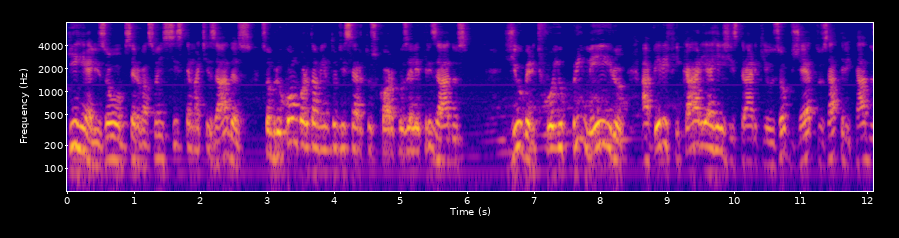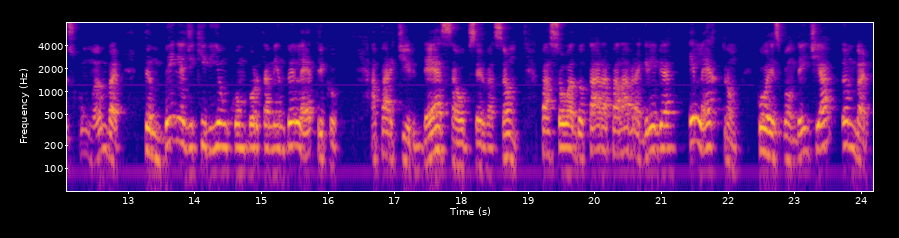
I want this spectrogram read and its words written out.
que realizou observações sistematizadas sobre o comportamento de certos corpos eletrizados Gilbert foi o primeiro a verificar e a registrar que os objetos atritados com âmbar também adquiriam comportamento elétrico. A partir dessa observação, passou a adotar a palavra grega elétron, correspondente a âmbar,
